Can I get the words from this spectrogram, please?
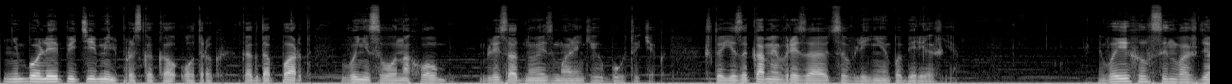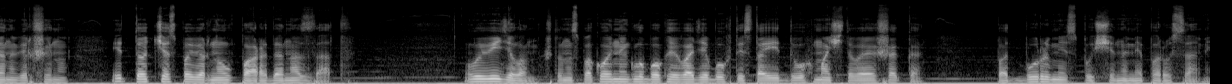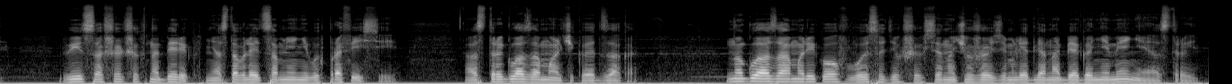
Не более пяти миль проскакал отрок, когда парт вынес его на холм близ одной из маленьких бутычек, что языками врезаются в линию побережья. Выехал сын вождя на вершину и тотчас повернул Парада назад. Увидел он, что на спокойной глубокой воде бухты стоит двухмачтовая шека под бурыми спущенными парусами. Вид сошедших на берег не оставляет сомнений в их профессии. Острые глаза мальчика Эдзака. Но глаза моряков, высадившихся на чужой земле для набега, не менее острые.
